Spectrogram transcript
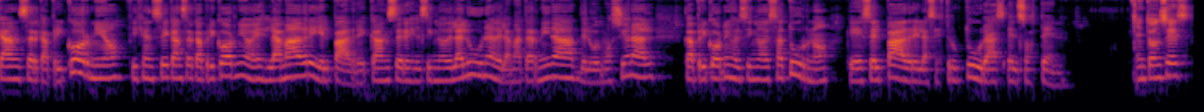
cáncer Capricornio, fíjense, cáncer Capricornio es la madre y el padre, cáncer es el signo de la luna, de la maternidad, de lo emocional, Capricornio es el signo de Saturno, que es el padre, las estructuras, el sostén. Entonces,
